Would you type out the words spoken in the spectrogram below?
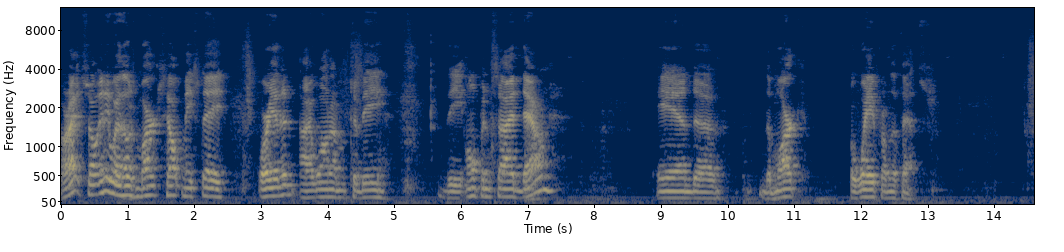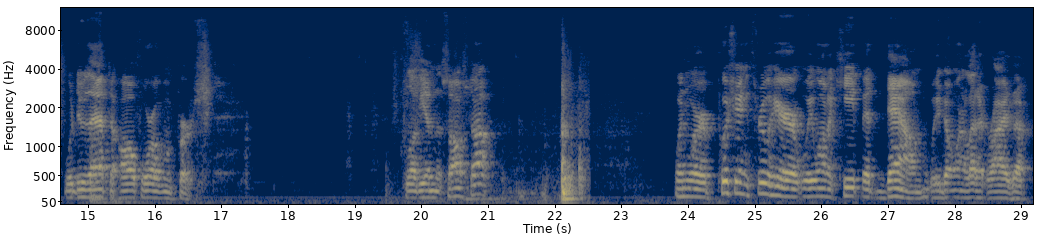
All right, so anyway, those marks help me stay oriented. I want them to be the open side down and uh, the mark away from the fence. We'll do that to all four of them first plug in the SawStop. When we're pushing through here, we want to keep it down. We don't want to let it rise up,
